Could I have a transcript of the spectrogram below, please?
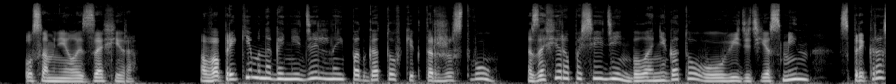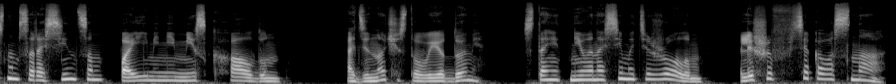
— усомнилась Зафира. Вопреки многонедельной подготовке к торжеству, Зафира по сей день была не готова увидеть Ясмин с прекрасным сарасинцем по имени Миск Халдун — Одиночество в ее доме станет невыносимо тяжелым, лишив всякого сна.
